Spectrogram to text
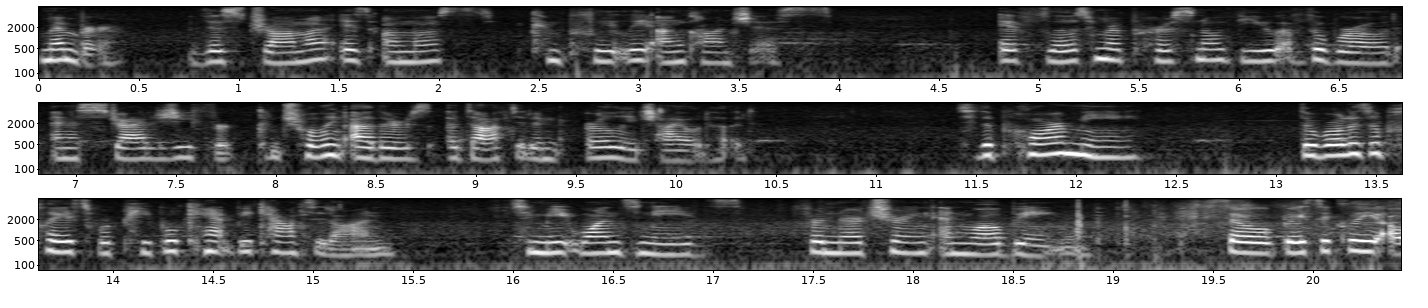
Remember, this drama is almost completely unconscious. It flows from a personal view of the world and a strategy for controlling others adopted in early childhood. To the poor me, the world is a place where people can't be counted on to meet one's needs for nurturing and well being. So basically, a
